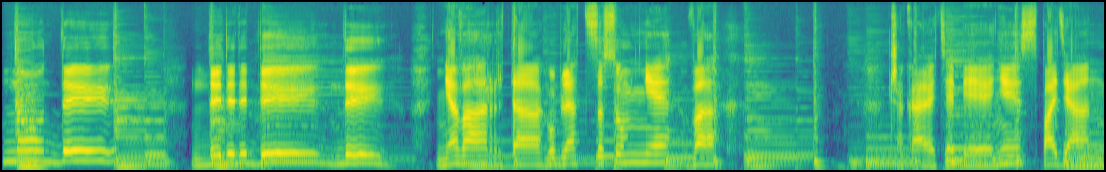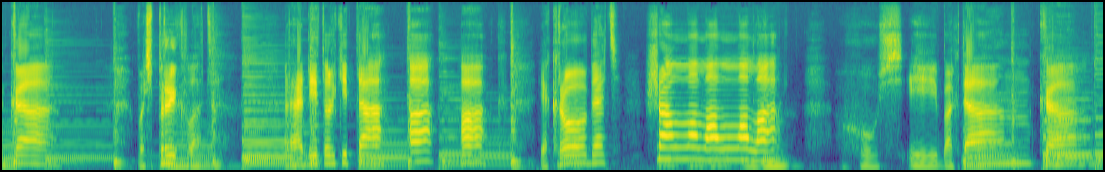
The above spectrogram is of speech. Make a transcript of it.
Ну ды ты ды-ды-ды-ды Не варта губляцца сумневах Чакае цябе неспадзянка Вось прыклад рабі толькі так як робяць ша-ла-ла-ла-ла Гусь і богданка.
